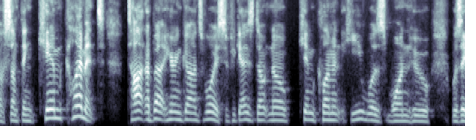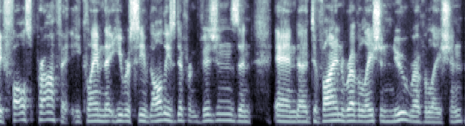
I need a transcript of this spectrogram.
of something Kim Clement taught about hearing God's voice. If you guys don't know Kim Clement, he was one who was a false prophet. He claimed that he received all these different visions and and uh, divine revelation, new revelation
